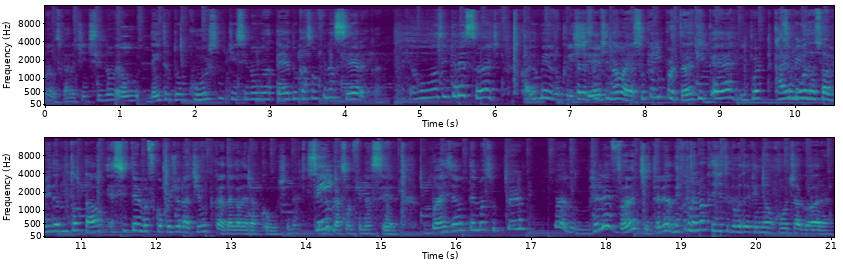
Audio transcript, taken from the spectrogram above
mano, os caras te ensinam, é um, dentro de um curso, te ensinam até educação financeira, cara. É um lance interessante. Caiu meio no clichê. Interessante não, é super importante. É, import... caiu Isso meio muda a sua vida no total. Esse termo ficou pejorativo por causa da galera coach, né? Sim. Educação financeira. Mas é um tema super, mano, relevante, tá ligado? Puta, eu não acredito que eu vou defender um coach agora.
